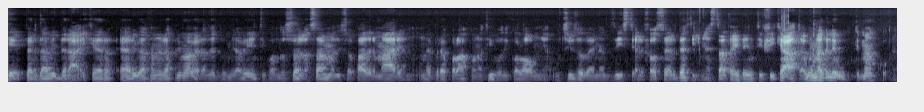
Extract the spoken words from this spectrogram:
che per David Reicher è arrivata nella primavera del 2020 quando cioè la salma di suo padre Marian, un ebreo polacco nativo di Colonia, ucciso dai nazisti alle fosse ardeatine, è stata identificata, una delle ultime ancora,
